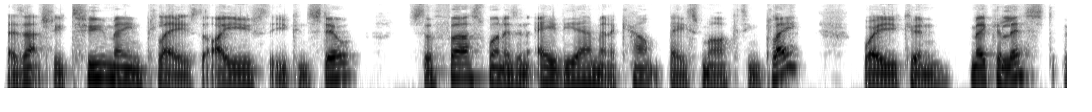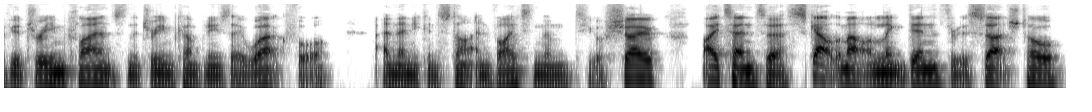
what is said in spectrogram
there's actually two main plays that I use that you can steal. So the first one is an ABM and account based marketing play where you can make a list of your dream clients and the dream companies they work for. And then you can start inviting them to your show. I tend to scout them out on LinkedIn through the search tool.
